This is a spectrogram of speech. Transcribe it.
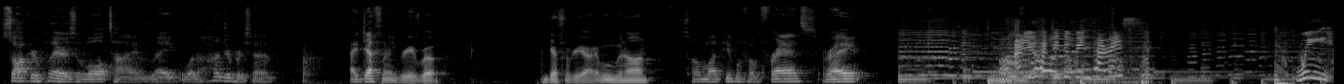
soccer players of all time, like one hundred percent. I definitely agree, bro. I definitely agree. All right, moving on. So my people from France, right? Are you happy to be in Paris? We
